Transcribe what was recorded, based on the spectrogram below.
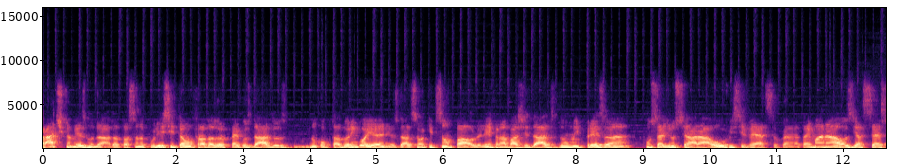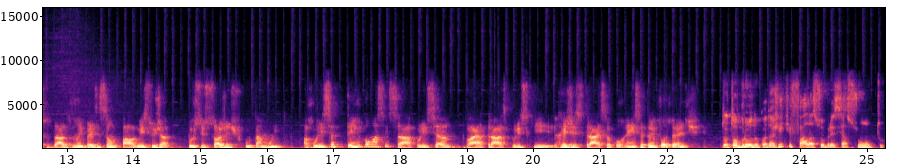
prática mesmo da, da, atuação da polícia. Então, o fraudador pega os dados no computador em Goiânia, os dados são aqui de São Paulo. Ele entra na base de dados de uma empresa com sede no Ceará, ou vice-versa. O cara está em Manaus e acessa os dados de uma empresa em São Paulo. Isso já, por si só, já dificulta muito. A polícia tem como acessar, a polícia vai atrás, por isso que registrar essa ocorrência é tão importante. Doutor Bruno, quando a gente fala sobre esse assunto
